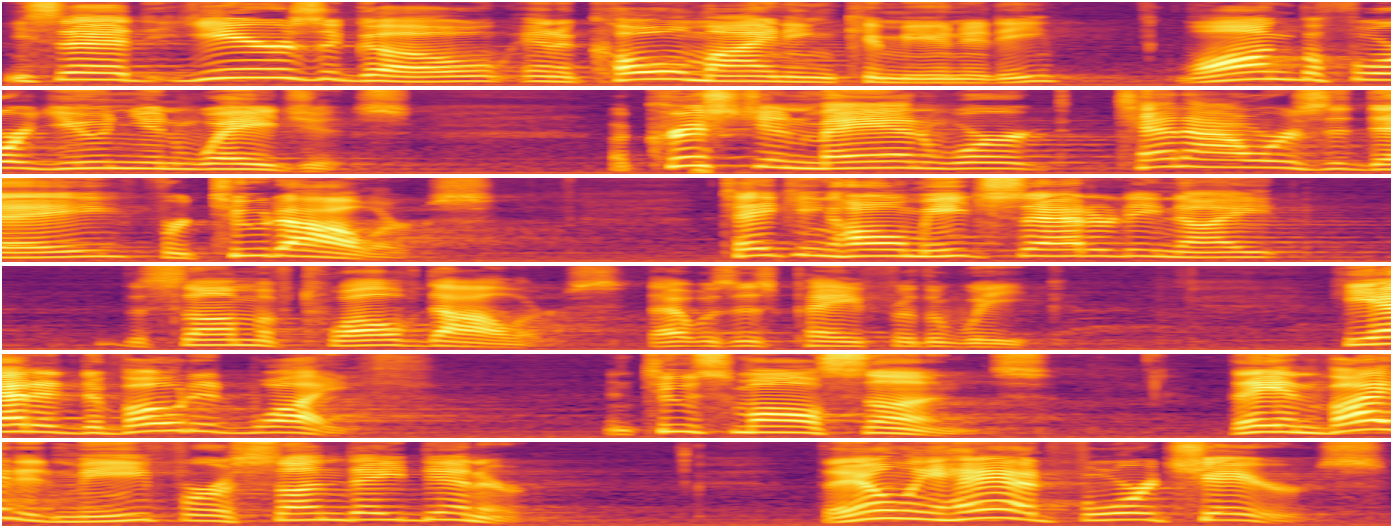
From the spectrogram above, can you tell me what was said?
He said, Years ago, in a coal mining community, long before union wages, a Christian man worked 10 hours a day for $2, taking home each Saturday night the sum of $12. That was his pay for the week. He had a devoted wife and two small sons. They invited me for a Sunday dinner. They only had four chairs.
